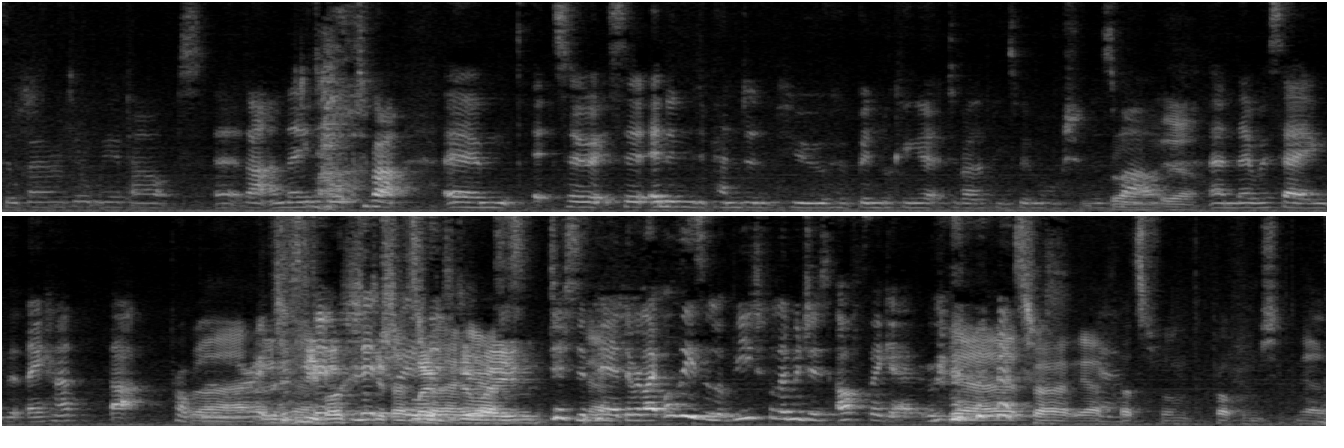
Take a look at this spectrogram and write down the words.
Silvera, didn't we, about uh, that, and they talked about um, it- so it's a, an independent who have been looking at developing swim motion as well, yeah. and they were saying that they had that problem Right. where it The just, swim di- motion just literally floated just away. disappeared. Yeah. They were like, "Oh, these look beautiful images. Off they go." yeah, that's right. Yeah, Yeah. that's from the problems. Yeah.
